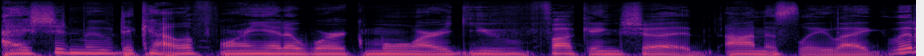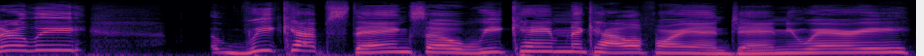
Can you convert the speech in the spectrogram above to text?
I should move to California to work more, you fucking should. Honestly, like literally. We kept staying, so we came to California in January.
